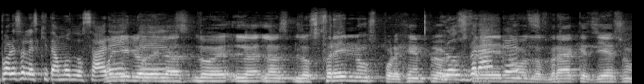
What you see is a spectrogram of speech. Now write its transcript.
Por eso les quitamos los aretes. Oye, lo de las- lo de la- las- los frenos, por ejemplo, Los los, frenos, brackets. los brackets y eso.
